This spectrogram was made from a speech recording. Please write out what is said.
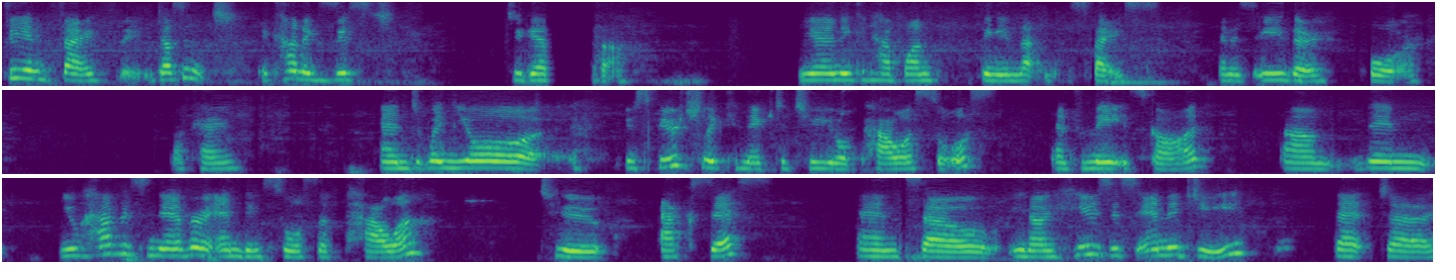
fear and faith it doesn't it can't exist together. You only can have one thing in that space and it's either or. Okay? And when you're you're spiritually connected to your power source and for me it's god um, then you have this never ending source of power to access and so, you know, here's this energy that uh,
